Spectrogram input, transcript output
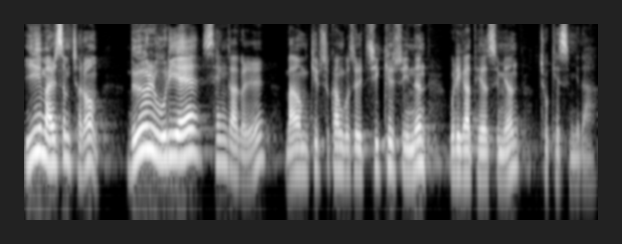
이 말씀처럼 늘 우리의 생각을 마음 깊숙한 곳을 지킬 수 있는 우리가 되었으면 좋겠습니다.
